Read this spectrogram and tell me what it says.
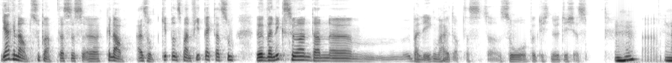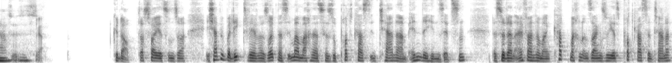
Ja, genau, super. Das ist äh, genau. Also gebt uns mal ein Feedback dazu. Wenn wir nichts hören, dann ähm, überlegen wir halt, ob das so wirklich nötig ist. Mhm. Ähm, genau, so ist es. Ja. Genau, das war jetzt unser. Ich habe überlegt, wir, wir sollten das immer machen, dass wir so Podcast-Interne am Ende hinsetzen, dass wir dann einfach nochmal einen Cut machen und sagen, so jetzt Podcast-Interne,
